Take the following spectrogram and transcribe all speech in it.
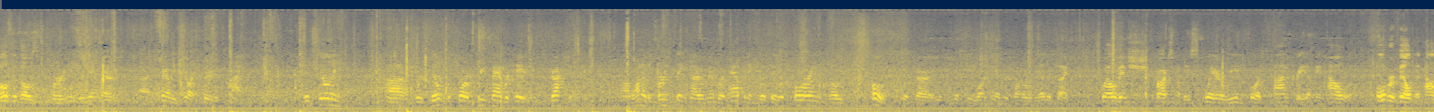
both of those were in, within their uh, fairly short period of time. This building uh, was built before prefabricated construction. Uh, one of the first things I remember happening was they were pouring those posts, which are, you can just see one here, there's one over the other side. Twelve inch approximately square reinforced concrete. I mean, how overbuilt and how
